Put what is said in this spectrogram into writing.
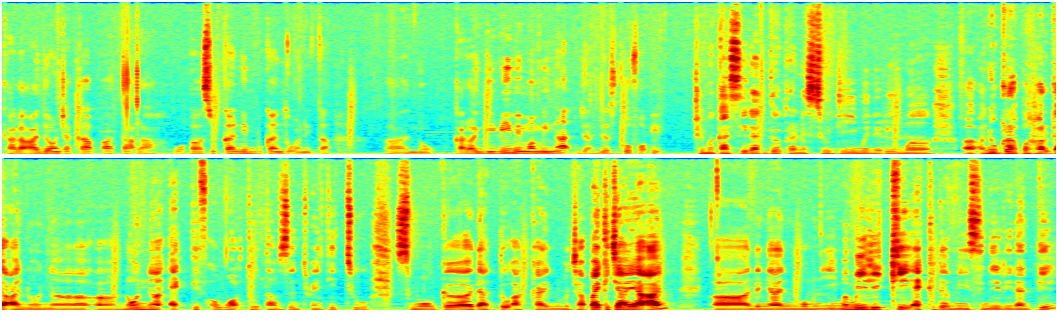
Kalau ada orang cakap ah, taklah uh, sukan ni bukan untuk wanita. Uh, no. Kalau diri memang minat just go for it. Terima kasih Datuk kerana sudi menerima uh, anugerah penghargaan Nona uh, Nona Active Award 2022. Semoga Datuk akan mencapai kejayaan uh, dengan memiliki akademi sendiri nanti.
